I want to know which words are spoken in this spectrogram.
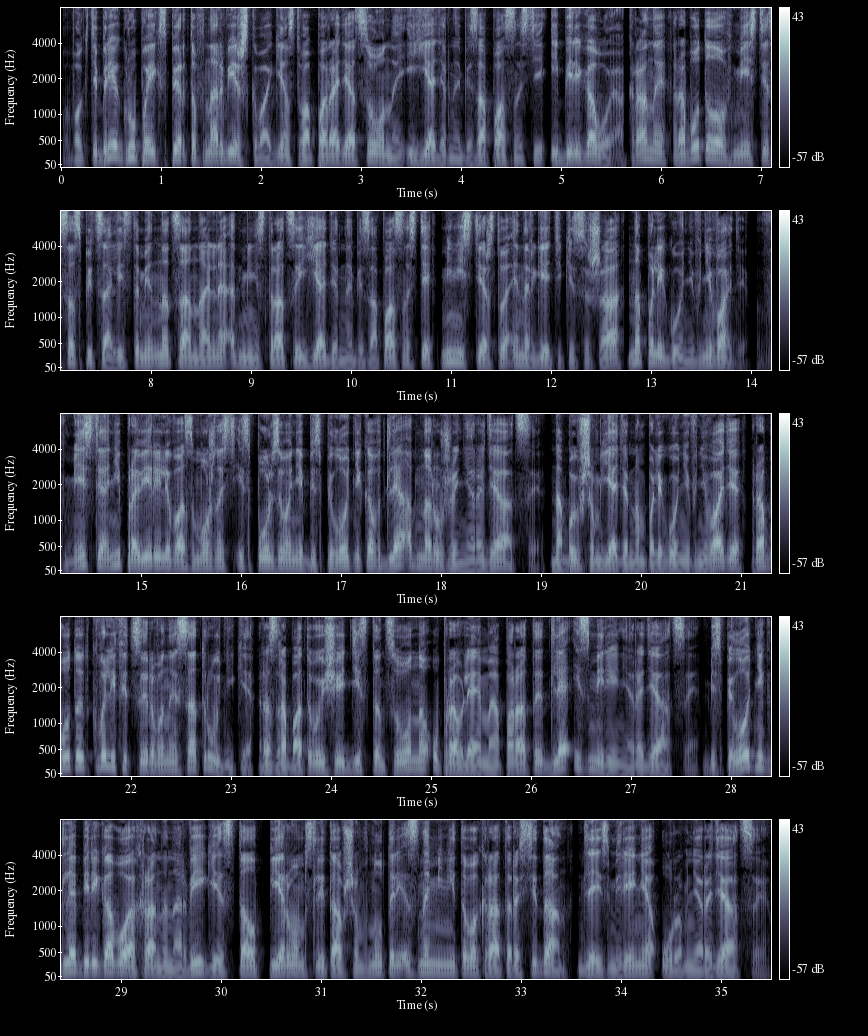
В октябре группа экспертов Норвежского агентства по радиационной и ядерной безопасности и береговой охраны работала вместе со специалистами Национальной администрации ядерной безопасности Министерства энергетики США на полигоне в Неваде. Неваде. Вместе они проверили возможность использования беспилотников для обнаружения радиации. На бывшем ядерном полигоне в Неваде работают квалифицированные сотрудники, разрабатывающие дистанционно управляемые аппараты для измерения радиации. Беспилотник для береговой охраны Норвегии стал первым слетавшим внутрь знаменитого кратера Седан для измерения уровня радиации.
